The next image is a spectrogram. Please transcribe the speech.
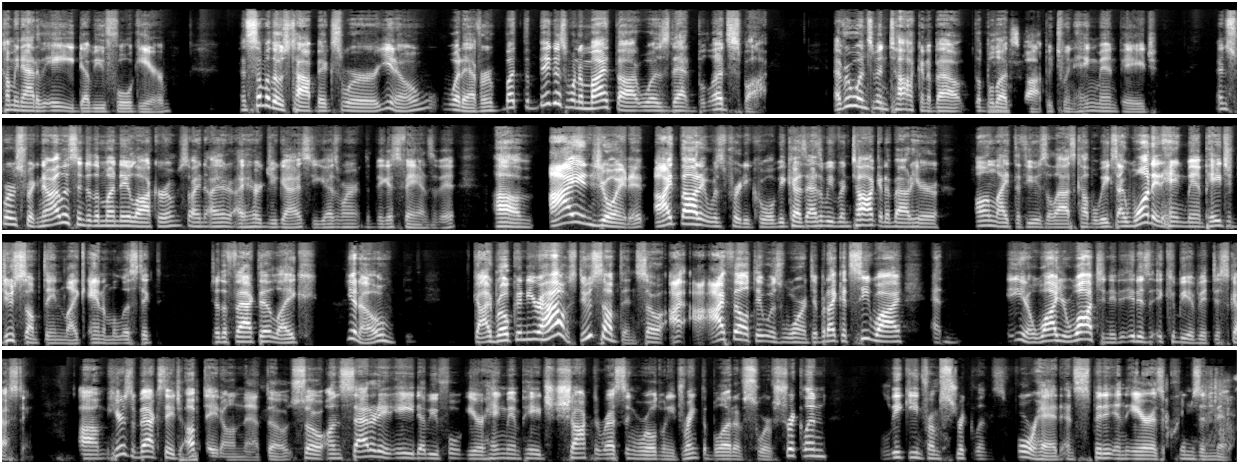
coming out of AEW Full Gear. And some of those topics were, you know, whatever. But the biggest one of my thought was that blood spot. Everyone's been talking about the blood spot between Hangman Page and Swerve Strick. Now I listened to the Monday locker room, so I, I I heard you guys. You guys weren't the biggest fans of it. Um, I enjoyed it. I thought it was pretty cool because as we've been talking about here on Light the Fuse the last couple weeks, I wanted Hangman Page to do something like animalistic to the fact that like you know guy broke into your house do something. So i i felt it was warranted but i could see why you know while you're watching it it is it could be a bit disgusting. Um here's a backstage update on that though. So on saturday at aew full gear hangman page shocked the wrestling world when he drank the blood of swerve strickland leaking from strickland's forehead and spit it in the air as a crimson mist.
